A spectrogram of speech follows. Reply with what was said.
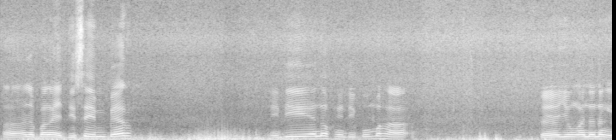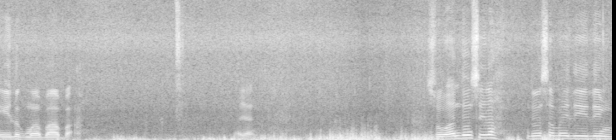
Ah, ano ba ngayon? December. Hindi ano, hindi bumaha. Kaya yung ano ng ilog mababa. Ayan. So andun sila, doon sa may lilim.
